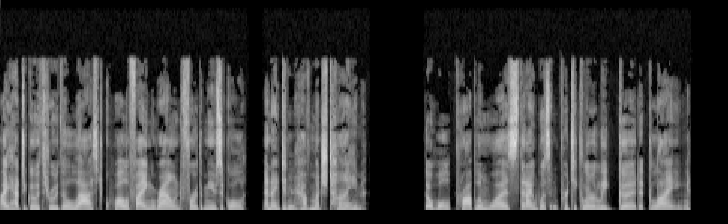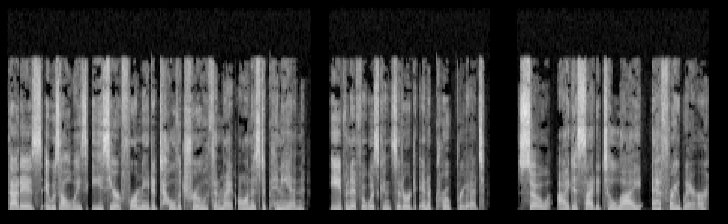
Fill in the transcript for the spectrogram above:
I had to go through the last qualifying round for the musical, and I didn't have much time. The whole problem was that I wasn't particularly good at lying. That is, it was always easier for me to tell the truth in my honest opinion, even if it was considered inappropriate. So I decided to lie everywhere.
